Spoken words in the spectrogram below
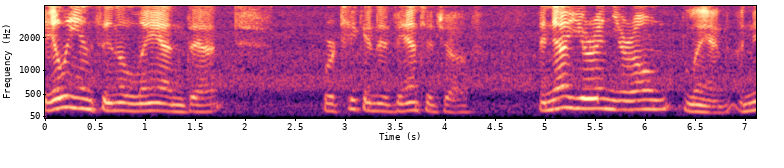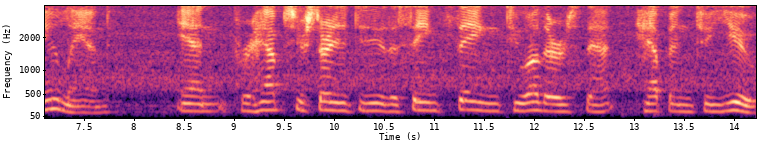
aliens in a land that were taken advantage of. And now you're in your own land, a new land, and perhaps you're starting to do the same thing to others that happened to you.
